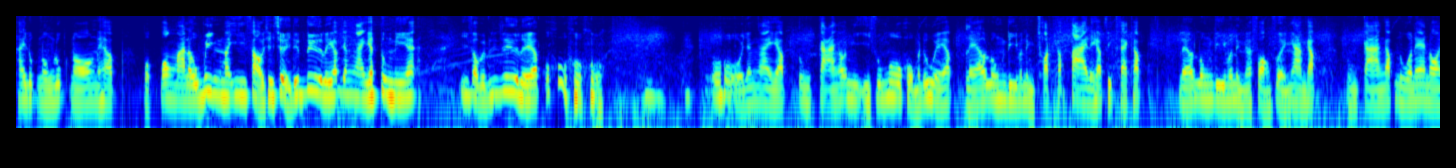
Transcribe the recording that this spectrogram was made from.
ให้ลูกนงลูกน้องนะครับ ปกป้องมาแล้ววิ่งมาอีเสาเฉยๆดื้อๆเลยครับยังไงครับตรงนี้อีเสาแบบดื้อๆเลยครับโอ้โหโอ้โหยังไงครับตรงกลางครับมีอีซูโม่โผล่มาด้วยครับแล้วลงดีมาหนึ่งช็อตครับตายเลยครับซิกแซกครับแล้วลงดีมาหนึ่งนะสองสวยงามครับ ตรงกลางครับนัวแน่นอน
